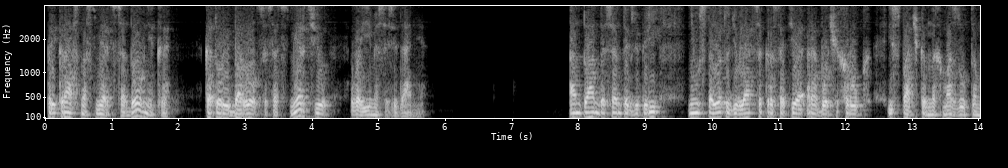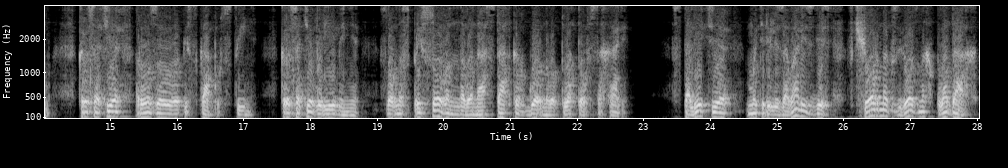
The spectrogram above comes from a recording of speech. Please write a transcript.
Прекрасна смерть садовника, который боролся со смертью во имя созидания. Антуан де Сент-Экзюпери не устает удивляться красоте рабочих рук, испачканных мазутом, красоте розового песка пустынь, красоте времени — словно спрессованного на остатках горного плато в Сахаре. Столетия материализовались здесь в черных звездных плодах,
